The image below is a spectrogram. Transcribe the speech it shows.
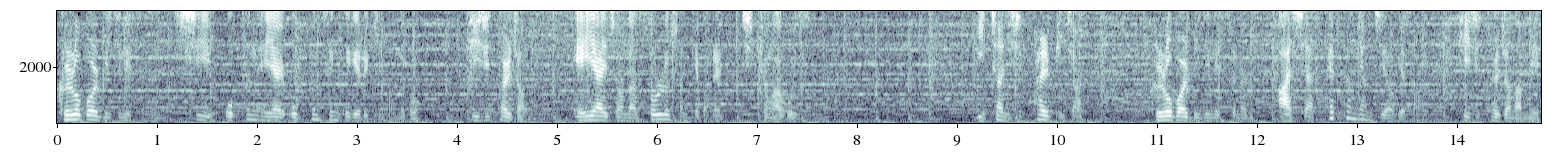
글로벌 비즈니스는 C 오픈 AI 오픈 생태계를 기반으로 디지털 전환, AI 전환 솔루션 개발에 집중하고 있습니다. 2028 비전 글로벌 비즈니스는 아시아 태평양 지역에서 디지털 전환 및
